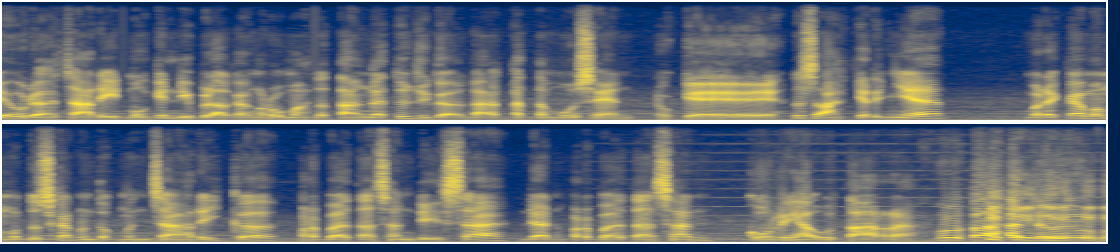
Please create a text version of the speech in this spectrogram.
Dia udah cari mungkin di belakang rumah tetangga tuh juga nggak ketemu Sen. Oke. Terus akhirnya mereka memutuskan untuk mencari ke perbatasan desa dan perbatasan Korea Utara. Waduh.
